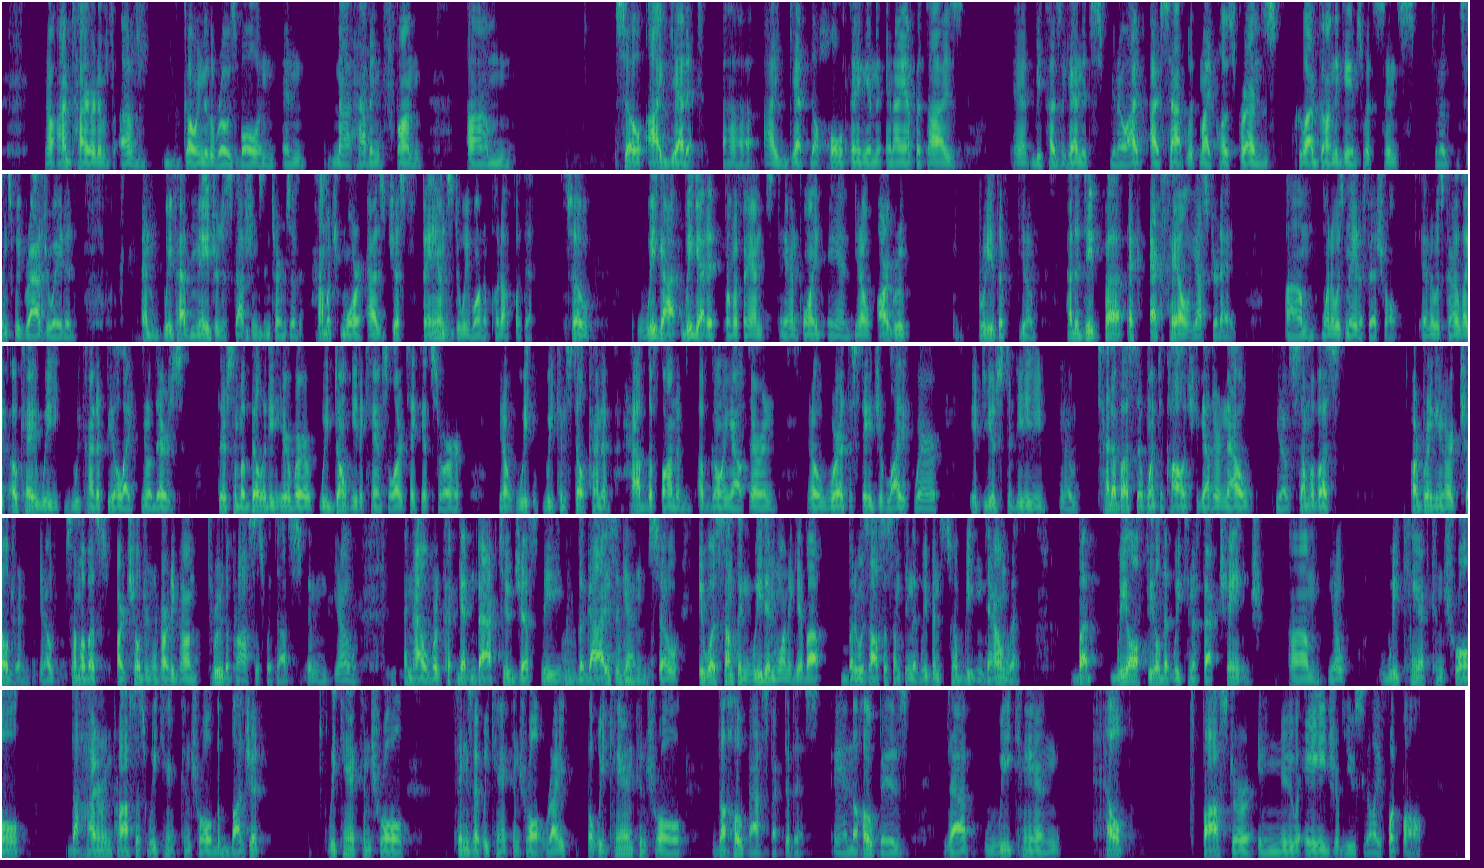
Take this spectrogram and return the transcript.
You know, I'm tired of, of going to the Rose Bowl and, and not having fun. Um, so I get it uh, I get the whole thing and, and I empathize. And because again, it's, you know, I've, I've sat with my close friends who I've gone to games with since, you know, since we graduated. And we've had major discussions in terms of how much more as just fans do we want to put up with it. So we got, we get it from a fan standpoint. And, you know, our group breathed, a, you know, had a deep uh, ex- exhale yesterday um, when it was made official and it was kind of like okay we we kind of feel like you know there's there's some ability here where we don't need to cancel our tickets or you know we we can still kind of have the fun of of going out there and you know we're at the stage of life where it used to be you know 10 of us that went to college together and now you know some of us are bringing our children you know some of us our children have already gone through the process with us and you know and now we're getting back to just the the guys again so it was something we didn't want to give up but it was also something that we've been so beaten down with. But we all feel that we can affect change. Um, you know, we can't control the hiring process. We can't control the budget. We can't control things that we can't control, right? But we can control the hope aspect of this. And the hope is that we can help foster a new age of UCLA football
